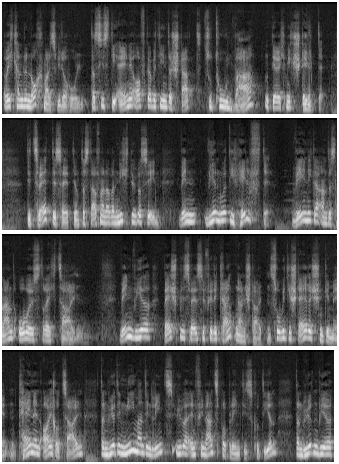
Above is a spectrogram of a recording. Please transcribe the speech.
Aber ich kann nur nochmals wiederholen, das ist die eine Aufgabe, die in der Stadt zu tun war und der ich mich stellte. Die zweite Seite, und das darf man aber nicht übersehen, wenn wir nur die Hälfte weniger an das Land Oberösterreich zahlen, wenn wir beispielsweise für die Krankenanstalten, so wie die steirischen Gemeinden, keinen Euro zahlen, dann würde niemand in Linz über ein Finanzproblem diskutieren, dann würden wir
